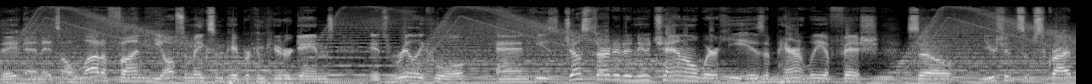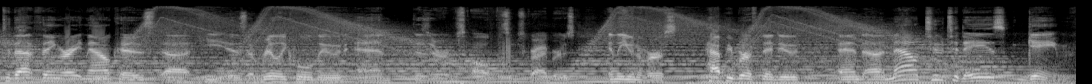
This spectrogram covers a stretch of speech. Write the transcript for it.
they and it's a lot of fun. He also makes some paper computer games. It's really cool and he's just started a new channel where he is apparently a fish. So you should subscribe to that thing right now cuz uh, he is a really cool dude and deserves all the subscribers in the universe. Happy birthday, dude. And uh, now to today's game.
